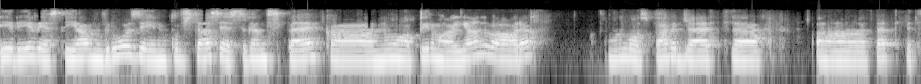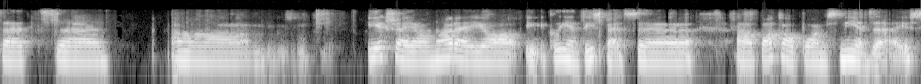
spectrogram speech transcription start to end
ir ieviesti jauni grozījumi, kurš stāsies gan spēkā no 1. janvāra un būs paredzēts uh, certificēts uh, iekšējā un ārējo klientu izpētes pakalpojumu sniedzējus.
